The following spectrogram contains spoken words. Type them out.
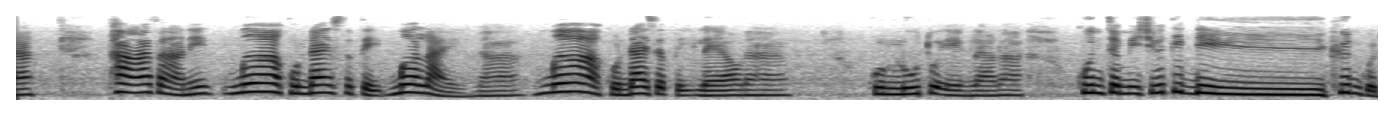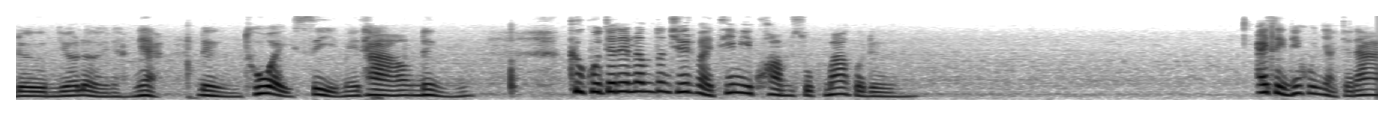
นะ ถ้าลักษณะนี้เมื่อคุณได้สติเมื่อไหร่นะ เมื่อคุณได้สติแล้วนะคะคุณรู้ตัวเองแล้วนะคะคุณจะมีชีวิตที่ดีขึ้นกว่าเดิมเยอะเลยเนี่ยเนี่ยหนึ่งถ้วยสี่ไม้เท้าหนึ่งคือคุณจะได้เริ่มต้นชีวิตใหม่ที่มีความสุขมากกว่าเดิมไอสิ่งที่คุณอยากจะได้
